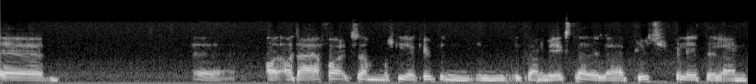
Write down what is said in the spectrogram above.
Øh, øh, og, og der er folk, som måske har købt en, en Economy Extra eller Plus-billet eller en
